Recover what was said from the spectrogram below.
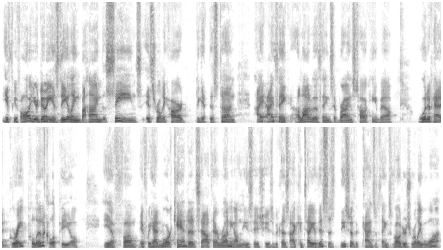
if, if all you're doing is dealing behind the scenes, it's really hard to get this done. I, I think a lot of the things that Brian's talking about would have had great political appeal if um, if we had more candidates out there running on these issues because I can tell you this is these are the kinds of things voters really want.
